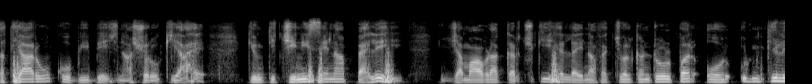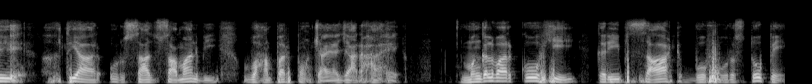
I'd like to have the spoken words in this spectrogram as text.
हथियारों को भी भेजना शुरू किया है, क्योंकि चीनी सेना पहले ही जमावड़ा कर चुकी है लाइन ऑफ़ एक्चुअल कंट्रोल पर और उनके लिए हथियार और साज, सामान भी वहाँ पर पहुँचाया जा रहा है। मंगलवार को ही करीब 60 बोफोरस तोपें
